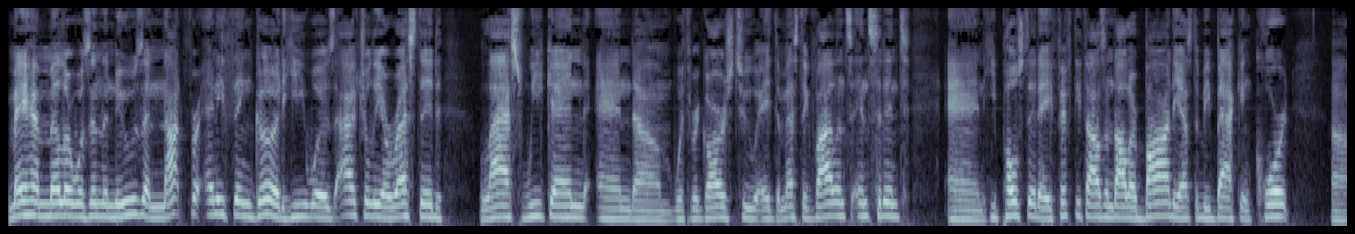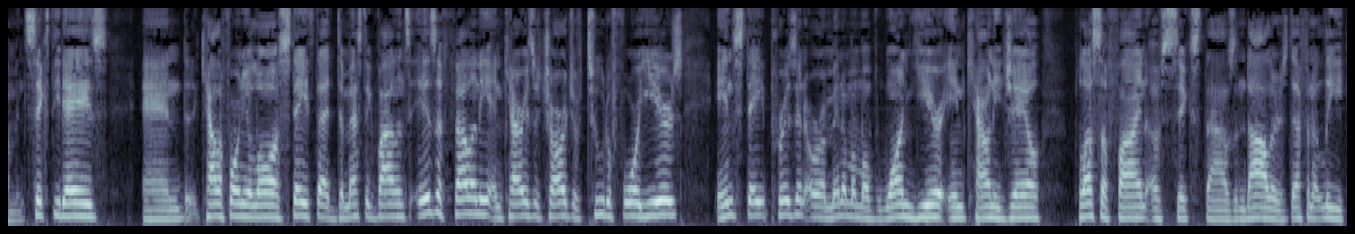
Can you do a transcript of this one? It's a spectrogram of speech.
Mayhem Miller was in the news and not for anything good. He was actually arrested last weekend, and um, with regards to a domestic violence incident, and he posted a fifty thousand dollar bond. He has to be back in court um, in sixty days. And California law states that domestic violence is a felony and carries a charge of two to four years in state prison or a minimum of one year in county jail, plus a fine of six thousand dollars. Definitely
